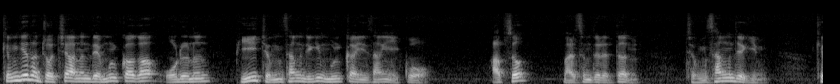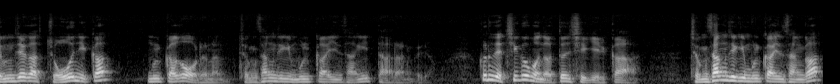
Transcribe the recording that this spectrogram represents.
경제는 좋지 않은데 물가가 오르는 비정상적인 물가 인상이 있고 앞서 말씀드렸던 정상적인 경제가 좋으니까 물가가 오르는 정상적인 물가 인상이 있다라는 거죠. 그런데 지금은 어떤 시기일까? 정상적인 물가 인상과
